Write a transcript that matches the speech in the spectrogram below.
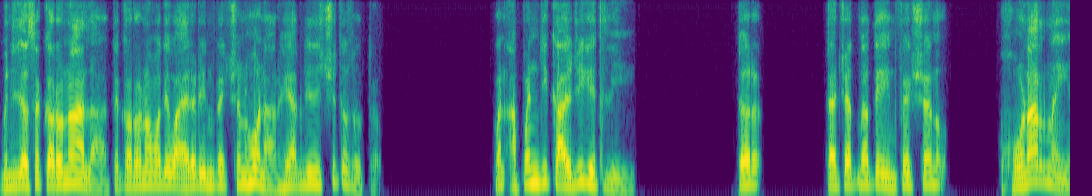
म्हणजे जसं करोना आला तर करोनामध्ये व्हायरल इन्फेक्शन होणार हे अगदी निश्चितच होतं. पण आपण जी काळजी घेतली तर त्याच्यातनं ते इन्फेक्शन होणार नाही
